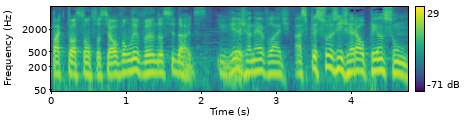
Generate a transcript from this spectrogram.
pactuação social vão levando as cidades. E veja, né, Vlad? As pessoas em geral pensam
